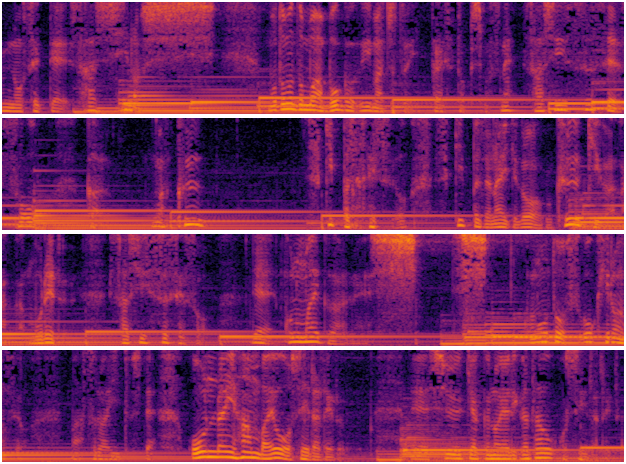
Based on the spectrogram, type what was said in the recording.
の設定サシのしもともとまあ僕今ちょっと一回ストップしますね。サシスセソがまあ空スキッパじゃないですよ。スキッパじゃないけど空気がなんか漏れる。サシスセソでこのマイクがねシッシッ。この音をすごく拾うんですよ。まあそれはいいとして。オンライン販売を教えられる、えー、集客のやり方を教えられる。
